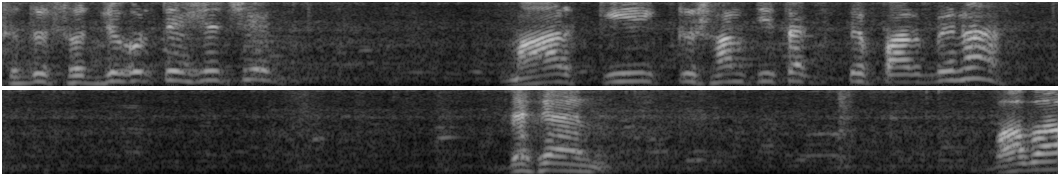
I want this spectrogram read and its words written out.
শুধু সহ্য করতে এসেছে? মার কি একটু শান্তি থাকতে পারবে না? দেখেন, বাবা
